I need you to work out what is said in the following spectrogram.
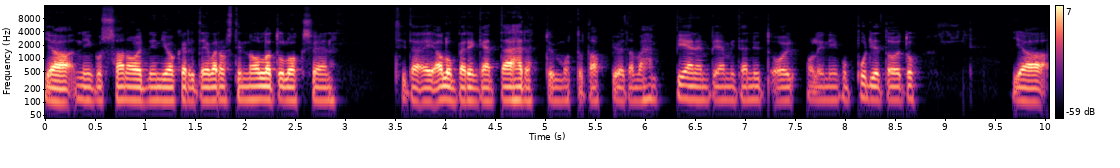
Ja niin kuin sanoit, niin jokerit ei varmasti nollatulokseen, sitä ei alun perinkään tähdätty, mutta tappioita vähän pienempiä, mitä nyt oli, niin kuin budjetoitu. Ja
